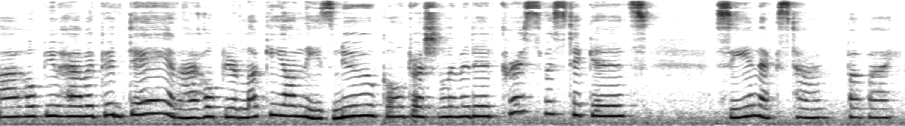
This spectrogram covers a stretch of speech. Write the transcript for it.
I hope you have a good day and I hope you're lucky on these new Gold Rush Limited Christmas tickets. See you next time. Bye-bye.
